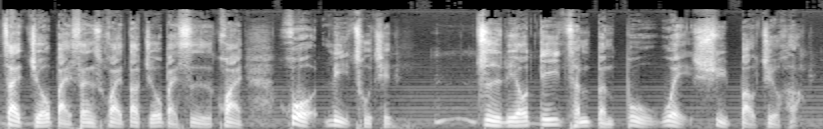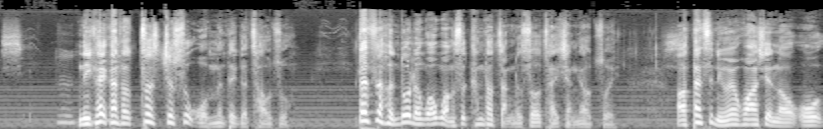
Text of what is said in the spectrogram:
在九百三十块到九百四十块获利出清，只留低成本部位续报就好。嗯你可以看到，这就是我们的一个操作。但是很多人往往是看到涨的时候才想要追，啊！但是你会发现哦，我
